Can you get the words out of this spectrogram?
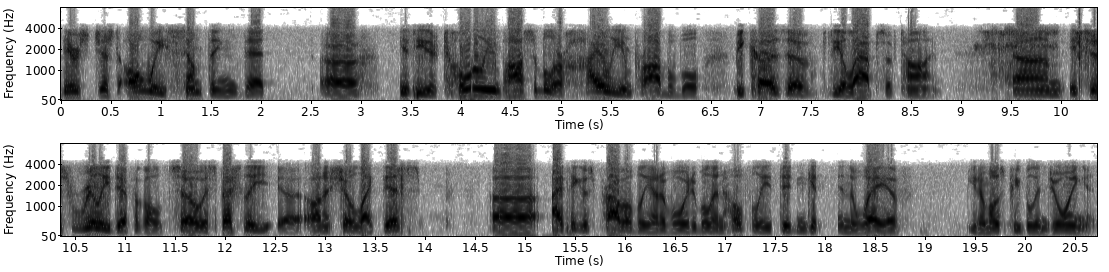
there's just always something that uh, is either totally impossible or highly improbable because of the elapse of time. Um, it's just really difficult. So, especially uh, on a show like this, uh, I think it was probably unavoidable, and hopefully, it didn't get in the way of you know most people enjoying it.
